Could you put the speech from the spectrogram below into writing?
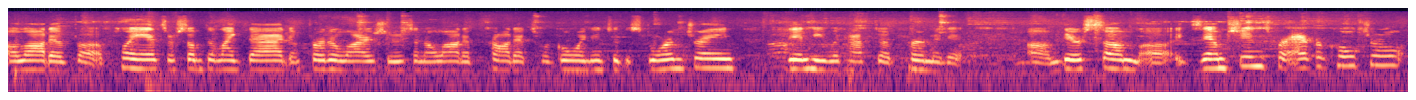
a lot of uh, plants or something like that, and fertilizers and a lot of products were going into the storm drain, then he would have to permit it. Um, there's some uh, exemptions for agricultural,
